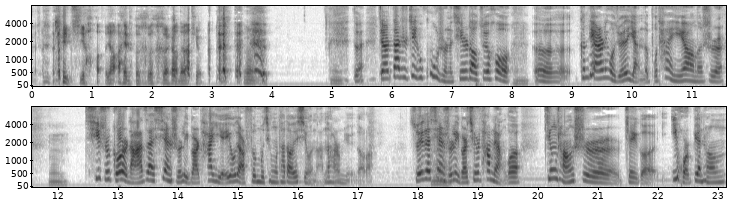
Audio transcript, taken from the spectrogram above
这期要要艾特呵呵让他听。嗯对，这样，但是这个故事呢，其实到最后，嗯呃，跟电影里我觉得演的不太一样的是，嗯其实格尔达在现实里边，他也有点分不清楚他到底喜欢男的还是女的了。所以在现实里边，其实他们两个经常是这个一会儿变成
